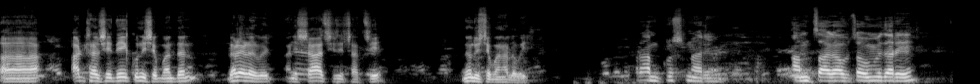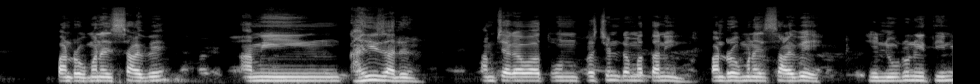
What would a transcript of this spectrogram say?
अं, अठराशे ते एकोणीसशे मतदान घड्याळ होईल आणि सहाशे ते सातशे धनुष्य मनाला होईल. रामकृष्ण हरे आमचा गावचा उमेदवार आहे पांडुरंग मनाजी साळवे. आम्ही काही झालं. आमच्या गावातून प्रचंड मताने पांडुरंग मनाजी साळवे हे निवडून येतील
